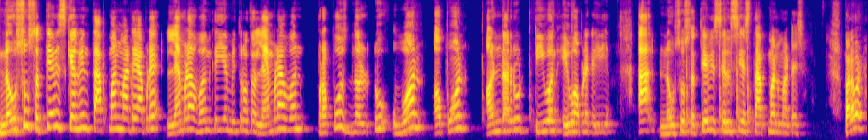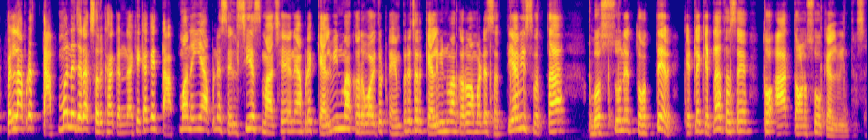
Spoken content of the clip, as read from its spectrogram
નવસો સત્યાવીસ કેલ્વિન તાપમાન માટે આપણે લેમડા વન કહીએ મિત્રો, તો lambda one proportional to one upon under root T one એવું આપણે કહીએ. આ નવસો સત્યાવીસ સેલ્સિયસ તાપમાન માટે છે. બરાબર? પહેલાં આપણે તાપમાનને જરાક સરખા કરી નાખીએ, કારણ કે તાપમાન અહીંયા આપણે સેલ્સિયસમાં છે અને આપણે કેલ્વિનમાં કરવા હોય તો ટેમ્પરેચર કેલ્વિનમાં કરવા માટે સત્યાવીસ વત્તા બસો ને તોતેર એટલે કેટલા થશે? તો આ ત્રણસો કેલ્વિન થશે.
